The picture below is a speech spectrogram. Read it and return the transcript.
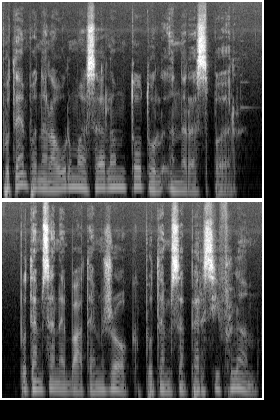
Putem până la urmă să luăm totul în răspăr, putem să ne batem joc, putem să persiflăm,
